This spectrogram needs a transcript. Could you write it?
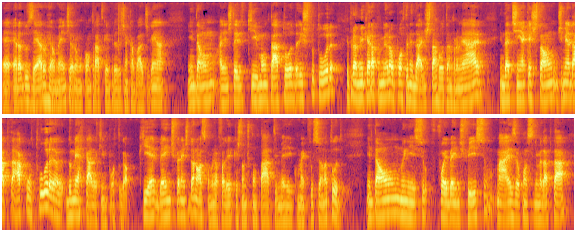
é, era do zero realmente, era um contrato que a empresa tinha acabado de ganhar. Então a gente teve que montar toda a estrutura e para mim que era a primeira oportunidade de estar voltando para minha área, ainda tinha a questão de me adaptar à cultura do mercado aqui em Portugal que é bem diferente da nossa, como eu já falei, questão de contato, e-mail, como é que funciona tudo. Então, no início foi bem difícil, mas eu consegui me adaptar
